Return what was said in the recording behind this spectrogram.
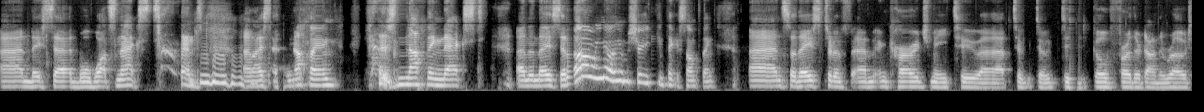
and they said, "Well, what's next?" and and I said, "Nothing. There's nothing next." And then they said, "Oh, you know, I'm sure you can think of something," and so they sort of um, encouraged me to, uh, to to to go further down the road.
